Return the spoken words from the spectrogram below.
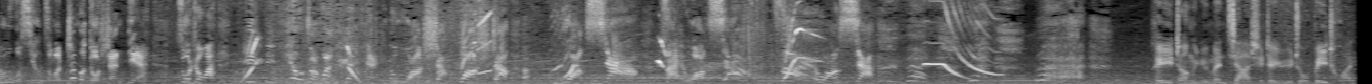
木星怎么这么多闪电？左转弯，右转弯，往上，往上，往下，再往下，再往下。黑章鱼们驾驶着宇宙飞船，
